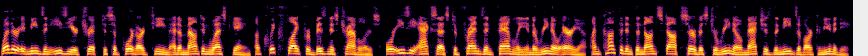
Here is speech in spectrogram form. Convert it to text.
Whether it means an easier trip to support our team at a Mountain West game, a quick flight for business travelers, or easy access to friends and family in the Reno area, I'm confident the non-stop service to Reno matches the needs of our community.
